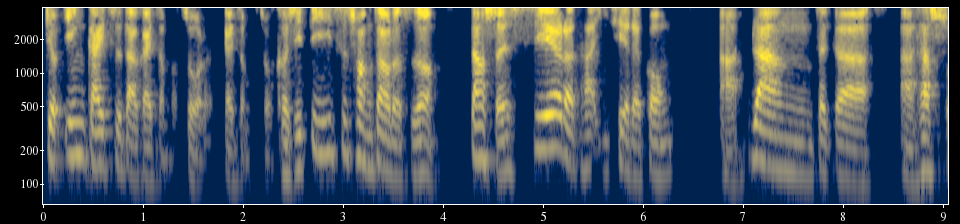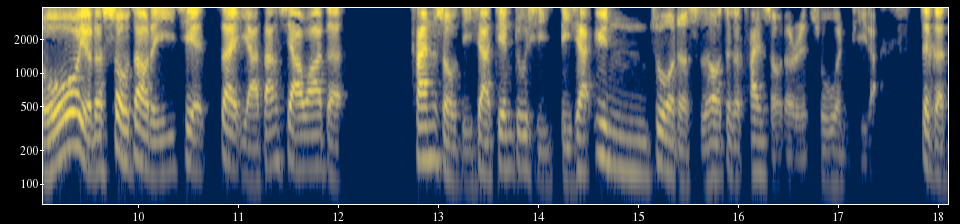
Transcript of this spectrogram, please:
就应该知道该怎么做了，该怎么做。可惜第一次创造的时候，当神歇了他一切的功，啊，让这个啊，他所有的受造的一切在亚当夏娃的看守底下、监督席底下运作的时候，这个看守的人出问题了，这个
